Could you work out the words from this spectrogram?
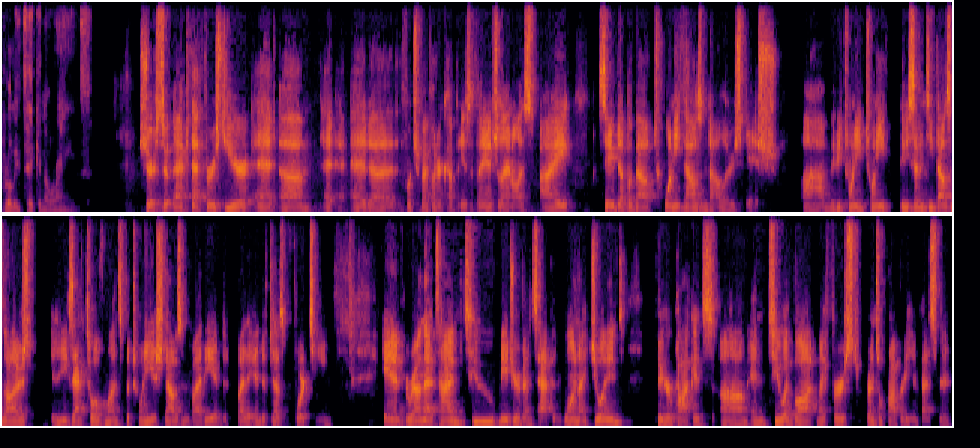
really taking the reins? Sure. So after that first year at um, at, at uh, Fortune 500 company as a financial analyst, I saved up about twenty thousand dollars ish, um, maybe 20, 20 maybe seventeen thousand dollars in the exact 12 months, but 20-ish thousand by the end by the end of 2014. And around that time, two major events happened. One, I joined Bigger Pockets, um, and two, I bought my first rental property investment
